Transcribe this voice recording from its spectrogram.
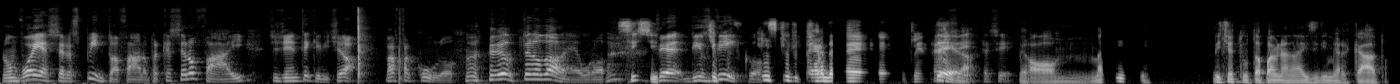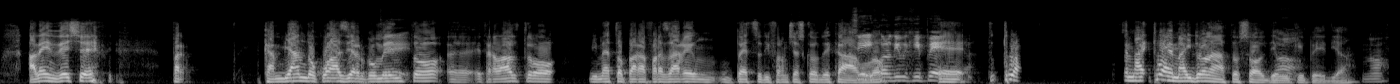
non vuoi essere spinto a farlo, perché se lo fai c'è gente che dice no, vaffanculo, te lo do l'euro. Sì, sì. Te, disdico. Rischi di perdere clientela. Eh sì, eh sì. Però, ma dice tutta poi un'analisi di mercato. A me invece, par- cambiando quasi argomento, sì. eh, e tra l'altro mi metto a parafrasare un, un, pezzo di Francesco De Carlo. Sì, quello di Wikipedia. Eh, tu, tu mai, tu hai mai donato soldi no. a Wikipedia? No.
